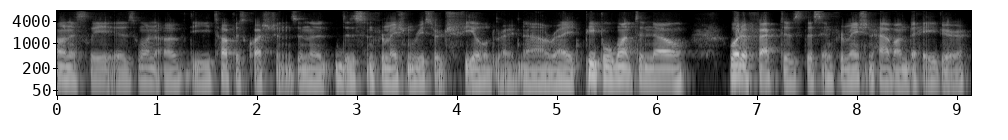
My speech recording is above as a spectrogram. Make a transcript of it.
honestly, is one of the toughest questions in the disinformation research field right now. Right. People want to know what effect does this information have on behavior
